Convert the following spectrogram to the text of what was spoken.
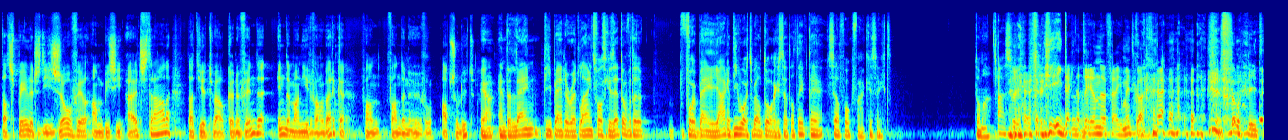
dat spelers die zoveel ambitie uitstralen, dat die het wel kunnen vinden in de manier van werken van Van den Heuvel. Absoluut. Ja, en de lijn die bij de Red Lions was gezet over de voorbije jaren, die wordt wel doorgezet. Dat heeft hij zelf ook vaak gezegd. Thomas. Ah, sorry. ik dacht dat er een eh, fragment kwam. Nog niet.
